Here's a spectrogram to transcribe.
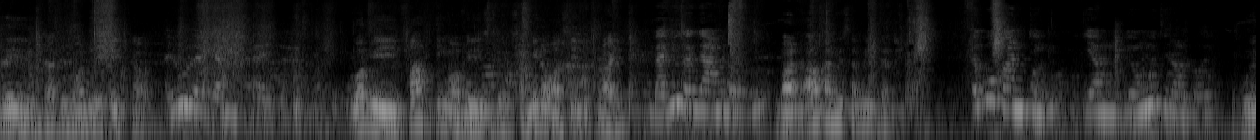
really that we want to seek out. Ayu la jam karay ko. What we first think of is to submit our sin to Christ. Ba yu ga gam de. But how can we submit them? Ebu konti yang yung mo tiro loy. We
